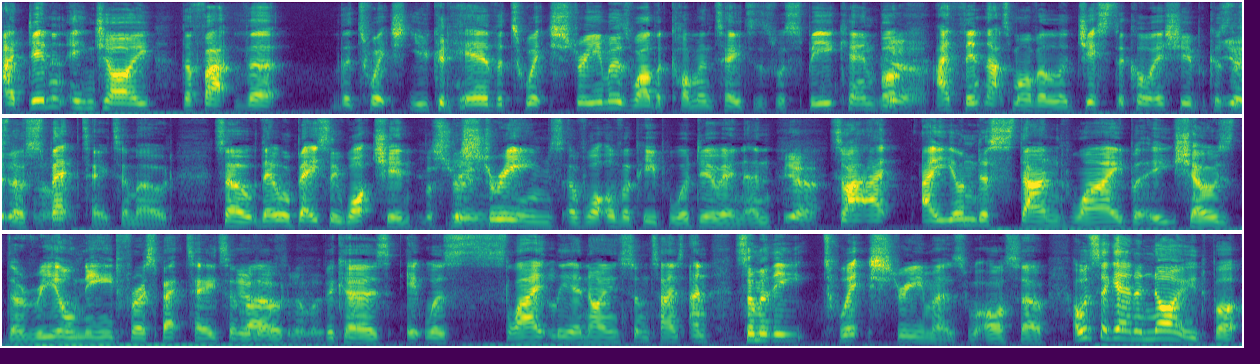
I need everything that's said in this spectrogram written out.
I didn't enjoy the fact that the Twitch, you could hear the Twitch streamers while the commentators were speaking, but Yeah. I think that's more of a logistical issue because Yeah, there's no spectator mode. So they were basically watching The the, streams of what other people were doing, and Yeah. so I I understand why, but it shows the real need for a spectator Yeah, mode definitely. because it was slightly annoying sometimes, and some of the Twitch streamers were also I wouldn't say getting annoyed, but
